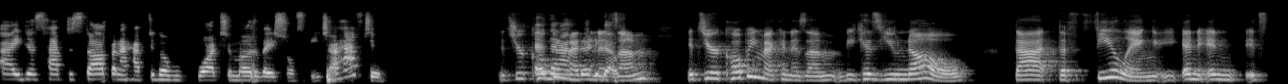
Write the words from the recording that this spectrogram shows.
I just have to stop and I have to go watch a motivational speech. I have to. It's your coping mechanism. It's your coping mechanism because you know that the feeling and and it's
